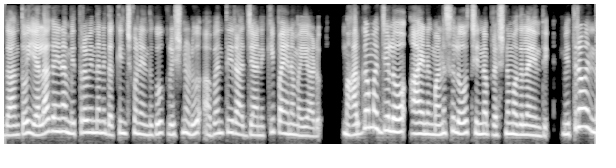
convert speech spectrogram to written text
దాంతో ఎలాగైనా మిత్రవిందని దక్కించుకునేందుకు కృష్ణుడు అవంతి రాజ్యానికి పయనమయ్యాడు. మార్గం మధ్యలో ఆయన మనసులో చిన్న ప్రశ్న మొదలైంది. మిత్రవింద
